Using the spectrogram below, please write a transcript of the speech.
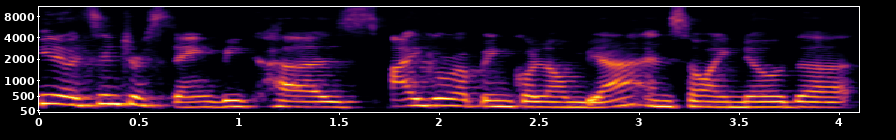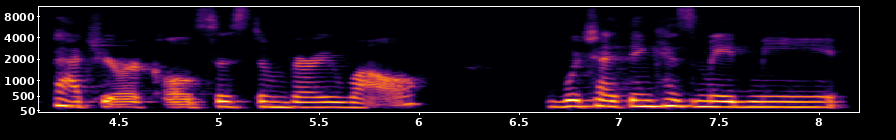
You know, it's interesting because I grew up in Colombia, and so I know the patriarchal system very well which I think has made me,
